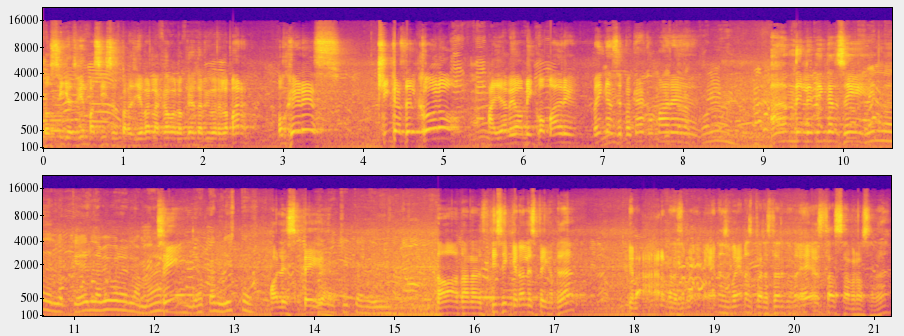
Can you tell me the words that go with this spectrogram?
Dos sillas bien macizas para llevarla a cabo lo que es la Vibra de la Mar. Mujeres, chicas del coro. Allá veo a mi comadre. Vénganse para acá, comadre. Ándele, vénganse. De lo que es la víbora de la mar. ¿Sí? Ya están listos. O les pega. No, no, no, dicen que no les pegan, ¿verdad? Qué bárbaras, buenas, buenas para estar con... Esta es sabrosa, ¿verdad?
